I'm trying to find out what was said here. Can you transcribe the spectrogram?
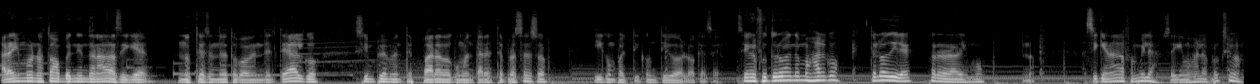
Ahora mismo no estamos vendiendo nada, así que no estoy haciendo esto para venderte algo, simplemente para documentar este proceso y compartir contigo lo que sé. Si en el futuro vendemos algo, te lo diré, pero ahora mismo no. Así que nada familia, seguimos en la próxima.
